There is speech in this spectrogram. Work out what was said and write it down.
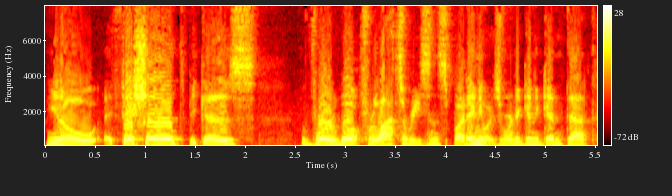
you know efficient because for well for lots of reasons but anyways we're not going to get into that.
